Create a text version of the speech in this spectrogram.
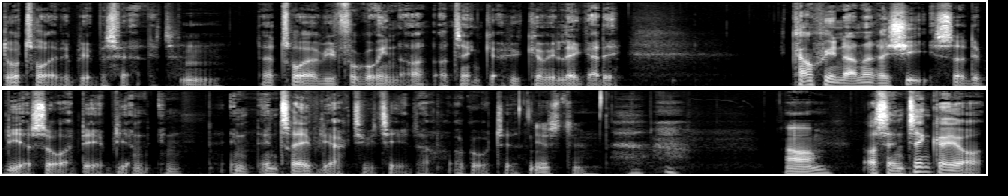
då tror jag det blir besvärligt. mm. Där tror jag vi får gå in och, och tänka hur kan vi lägga det kanske i en annan regi så det blir så att det blir en, en, en, en trevlig aktivitet att, att gå till. just det. Ja, Och sen tänker jag,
